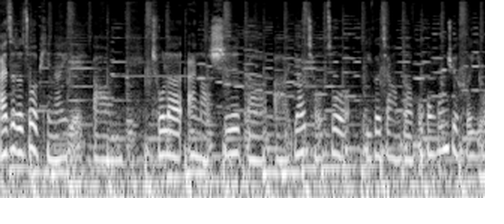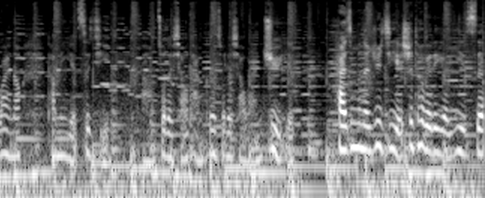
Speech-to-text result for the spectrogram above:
孩子的作品呢，也啊，除了按老师的啊要求做一个这样的木工工具盒以外呢，他们也自己啊。做了小坦克，做了小玩具，也孩子们的日记也是特别的有意思。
